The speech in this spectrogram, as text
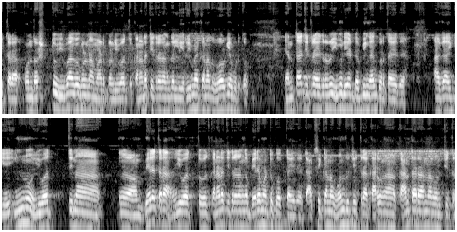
ಈ ಥರ ಒಂದಷ್ಟು ವಿಭಾಗಗಳನ್ನ ಮಾಡ್ಕೊಂಡು ಇವತ್ತು ಕನ್ನಡ ಚಿತ್ರರಂಗದಲ್ಲಿ ರೀಮೇಕ್ ಅನ್ನೋದು ಹೋಗೇ ಬಿಡ್ತು. ಎಂಥ ಚಿತ್ರ ಇದ್ರೂ ಇಮಿಡಿಯೇಟ್ ಡಬ್ಬಿಂಗ್ ಆಗಿ ಬರ್ತಾ ಇದೆ. ಹಾಗಾಗಿ ಇನ್ನೂ ಇವತ್ತಿನ ಬೇರೆ ಥರ ಇವತ್ತು ಕನ್ನಡ ಚಿತ್ರರಂಗ ಬೇರೆ ಮಟ್ಟಕ್ಕೆ ಹೋಗ್ತಾ ಇದೆ. ಟಾಕ್ಸಿಕ್ ಅನ್ನೋ ಒಂದು ಚಿತ್ರ, ಕಾರ್ ಕಾಂತಾರ ಅನ್ನೋ ಒಂದು ಚಿತ್ರ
